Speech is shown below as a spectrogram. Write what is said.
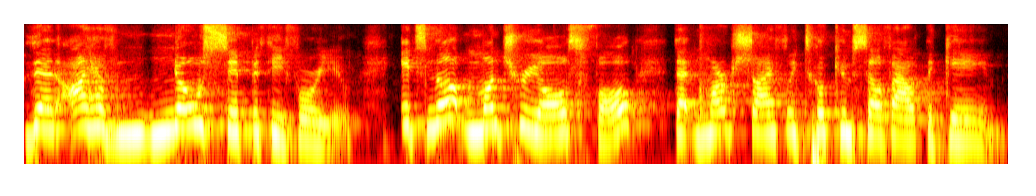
then I have no sympathy for you. It's not Montreal's fault that Mark Scheifele took himself out the game.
